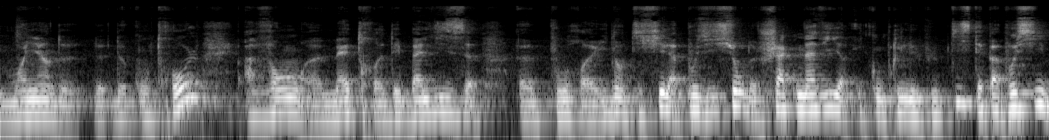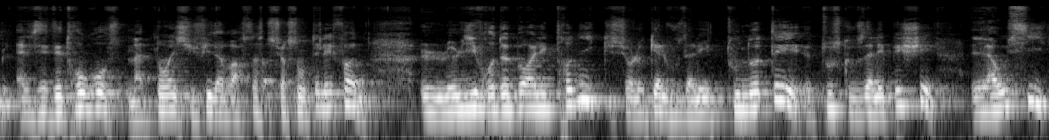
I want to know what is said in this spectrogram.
moyens de, contrôle. Avant, euh, mettre des balises euh, pour euh, identifier la position de chaque navire, y compris les plus petits, c'était pas possible. Elles étaient trop grosses. Maintenant, il suffit d'avoir ça sur son téléphone. Le livre de bord électronique sur lequel vous allez tout noter, tout ce que vous allez pêcher. Là aussi,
